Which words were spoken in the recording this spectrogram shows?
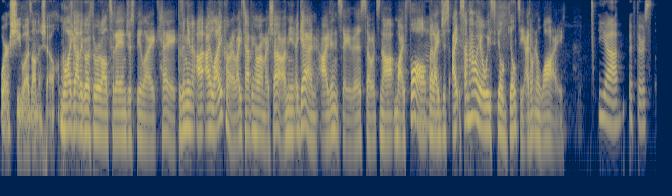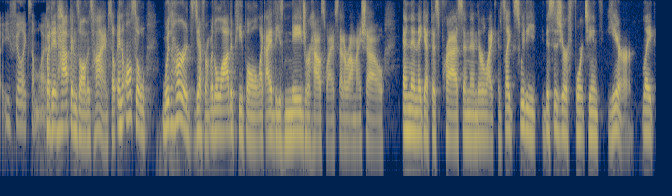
where she was on the show. I'm well, I sure. got to go through it all today and just be like, hey, because I mean, I, I, like her. I liked having her on my show. I mean, again, I didn't say this, so it's not my fault, mm. but I just, I somehow I always feel guilty. I don't know why. Yeah, if there's, you feel like somewhat. But it happens all the time. So, and also with her, it's different. With a lot of people, like I have these major housewives that are on my show, and then they get this press, and then they're like, it's like, sweetie, this is your 14th year. Like,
